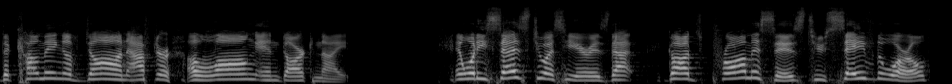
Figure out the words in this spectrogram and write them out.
the coming of dawn after a long and dark night. And what he says to us here is that God's promises to save the world,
